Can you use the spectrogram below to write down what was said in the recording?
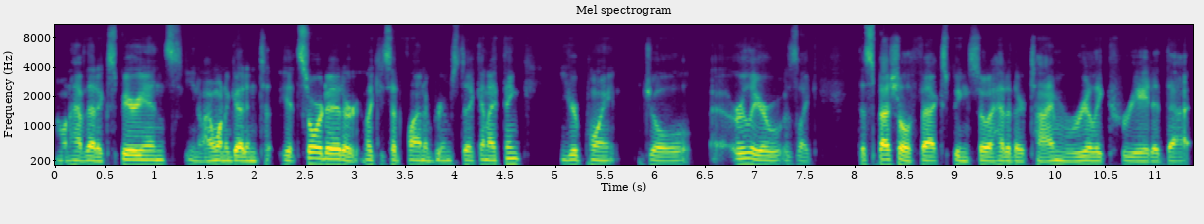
I want to have that experience. You know, I want to get into get sorted, or like you said, flying a broomstick. And I think your point, Joel, uh, earlier was like the special effects being so ahead of their time really created that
